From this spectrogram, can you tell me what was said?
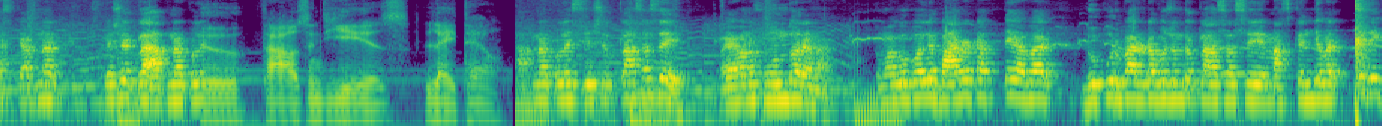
আজকে আপনার স্পেশাল ক্লাস আপনার বলে 2,000 years later. আপনার বলে স্পেশাল ক্লাস আছে? ওই এখনও ফোন ধরে না। তোমাকে বলে বারোটাতে আবার দুপুর বারোটা পর্যন্ত ক্লাস আছে মাঝখান দিয়ে আবার ব্রেক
